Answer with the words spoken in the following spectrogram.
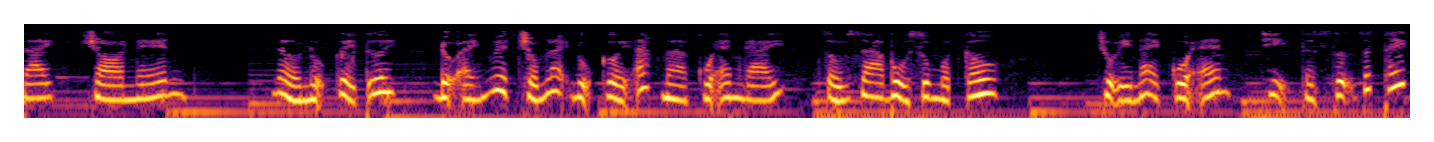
sai, cho nên... Nở nụ cười tươi, độ ánh nguyệt chống lại nụ cười ác mà của em gái, xấu xa bổ sung một câu. Chủ ý này của em, chị thật sự rất thích.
